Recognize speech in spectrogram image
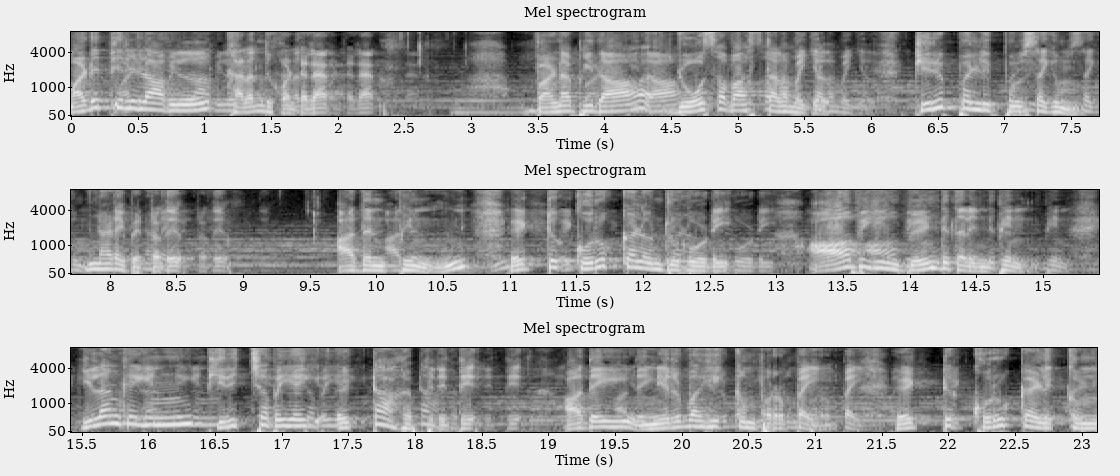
மடுத்திருளாவில் கலந்து கொண்டனர். வனபிதா யோசவாஸ் தலைமையில் திருப்பள்ளி பூசையும் நடைபெற்றது. அதன் பின் எட்டு குருக்கள் ஒன்று கூடி ஆவியின் வேண்டுதலின் பின் இலங்கையின் திருச்சபையை எட்டாக பிரித்து அதை நிர்வகிக்கும் பொறுப்பை எட்டு குருக்களுக்கும்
